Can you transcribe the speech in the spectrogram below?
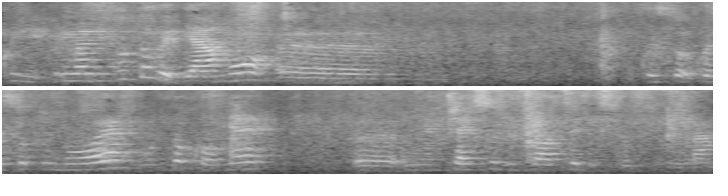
Quindi prima di tutto vediamo eh, questo, questo, tumore appunto come eh, un eccesso di forza e di struttura,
